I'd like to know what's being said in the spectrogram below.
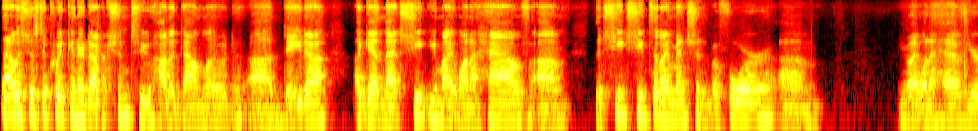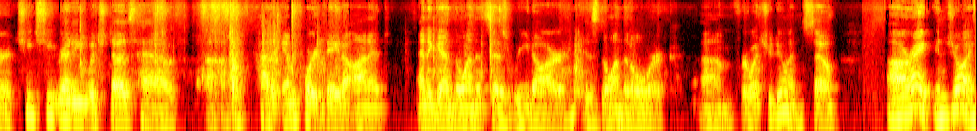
that was just a quick introduction to how to download uh, data. Again, that sheet you might want to have. Um, the cheat sheets that I mentioned before, um, you might want to have your cheat sheet ready, which does have uh, how to import data on it. And again, the one that says readr is the one that'll work um, for what you're doing. So, all right, enjoy.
